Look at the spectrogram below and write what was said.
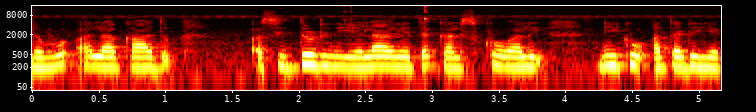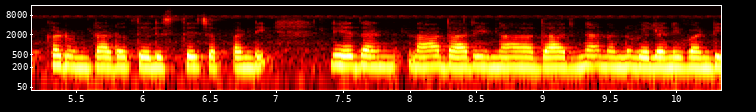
నువ్వు అలా కాదు. సిద్ధుడిని ఎలాగైతే కలుసుకోవాలి నీకు అతడు ఎక్కడుంటాడో తెలిస్తే చెప్పండి. లేదా నా దారి నా దారిన నన్ను వెళ్ళనివ్వండి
